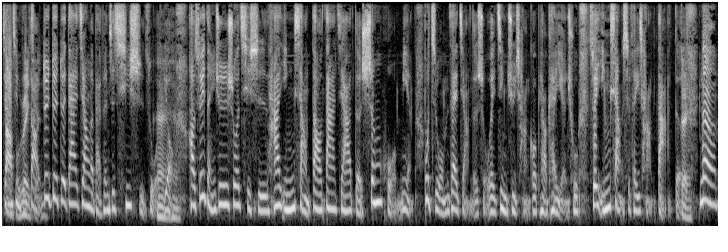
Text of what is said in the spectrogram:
将近不到，对对对，大概降了百分之七十左右。好，所以等于就是说，其实它影响到大家的生活面，不止我们在讲的所谓进剧场购票看演出，所以影响是非常大的。对，那。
